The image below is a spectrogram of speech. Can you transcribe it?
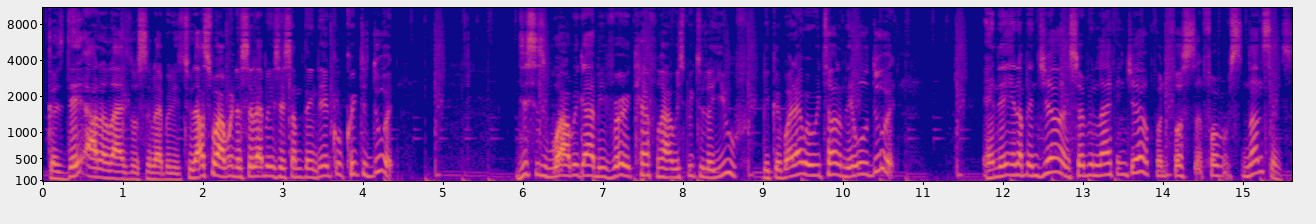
because they idolize those celebrities too. That's why when the celebrities say something, they're quick to do it. This is why we gotta be very careful how we speak to the youth because whatever we tell them, they will do it, and they end up in jail and serving life in jail for for for nonsense.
